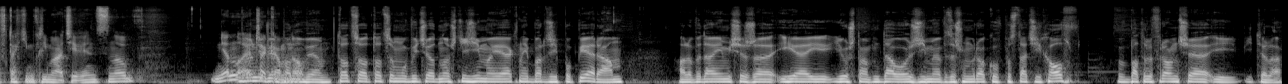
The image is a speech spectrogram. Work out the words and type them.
w takim klimacie, więc no ja, no, no ja czekam. Wiem, no. panowie, no. to, co, to co mówicie odnośnie zimy ja jak najbardziej popieram, ale wydaje mi się, że EA już nam dało zimę w zeszłym roku w postaci Health w Battlefroncie i, i tyle.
